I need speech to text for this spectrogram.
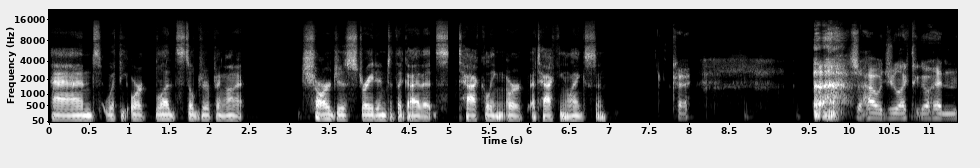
and with the orc blood still dripping on it, charges straight into the guy that's tackling or attacking Langston. Okay. so how would you like to go ahead and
